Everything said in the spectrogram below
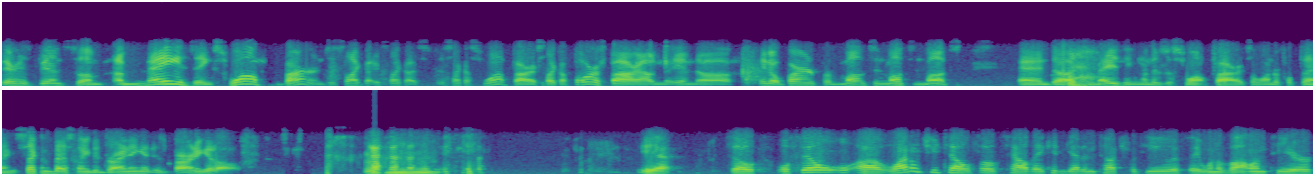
there has been some amazing swamp burns. It's like a, it's like a it's like a swamp fire. It's like a forest fire out in in uh you know burn for months and months and months. And uh, it's amazing when there's a swamp fire. It's a wonderful thing. The second best thing to draining it is burning it off. mm-hmm. yeah. So, well, Phil, uh, why don't you tell folks how they can get in touch with you if they want to volunteer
